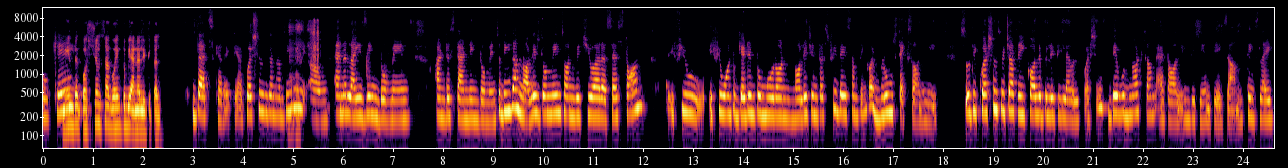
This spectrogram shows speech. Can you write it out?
okay mean the questions are going to be analytical That's correct. Yeah, questions gonna be um, analyzing domain, understanding domain. So these are knowledge domains on which you are assessed on. If you if you want to get into more on knowledge industry, there is something called Bloom's taxonomy. So the questions which are recallability level questions, they would not come at all in the PMP exam. Things like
